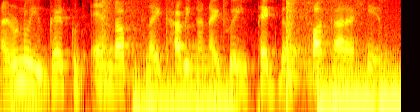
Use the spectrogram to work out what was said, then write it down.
I don't know, you guys could end up like having a night where you peg the fuck out of him.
